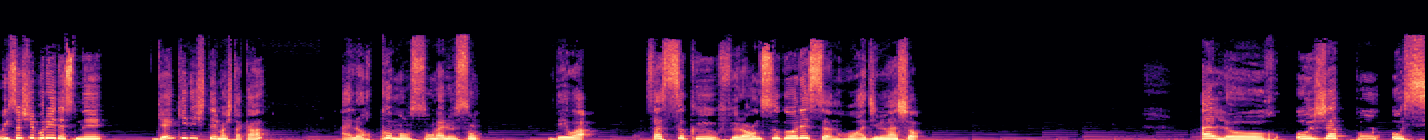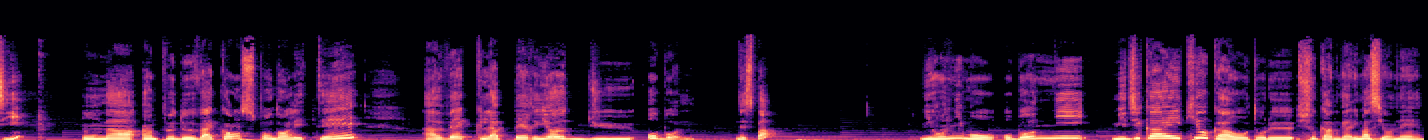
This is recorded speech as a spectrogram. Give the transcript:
O isoshiburi desu ne. Genki ni shite ka? Alors commençons la leçon. Dewa, sassoku go lesson o hajimemashou. Alors, au Japon aussi, on a un peu de vacances pendant l'été avec la période du Obon, n'est-ce pas 日本にもお盆に短い休暇を取る習慣がありますよね。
